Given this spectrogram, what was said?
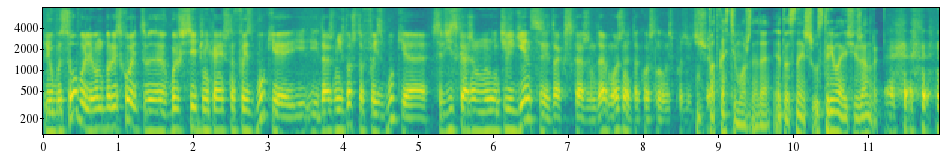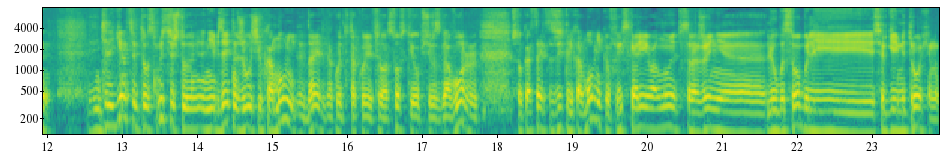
Люба Соболь, он происходит э, в большей степени, конечно, в Фейсбуке, и, и даже не то, что в Фейсбуке, а среди, скажем, интеллигенции, так скажем, да, можно такое слово использовать еще? В подкасте можно, да. Это, знаешь, устаревающий жанр. Интеллигенция в том смысле, что не обязательно живущий в хамовниках, да, это какой-то такой философский общий разговор. Что касается жителей Хамовников, их скорее волнует сражение Любы Соболь и Сергея Митрохина.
